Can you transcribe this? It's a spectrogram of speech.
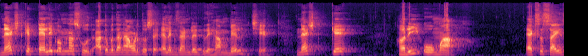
નેક્સ્ટ કે ટેલિકોમના શોધ આ તો બધાને આવડતું છે એલેક્ઝાન્ડર ગ્રેહામ બેલ છે. નેક્સ્ટ કે હરિઓમા એક્સરસાઇઝ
